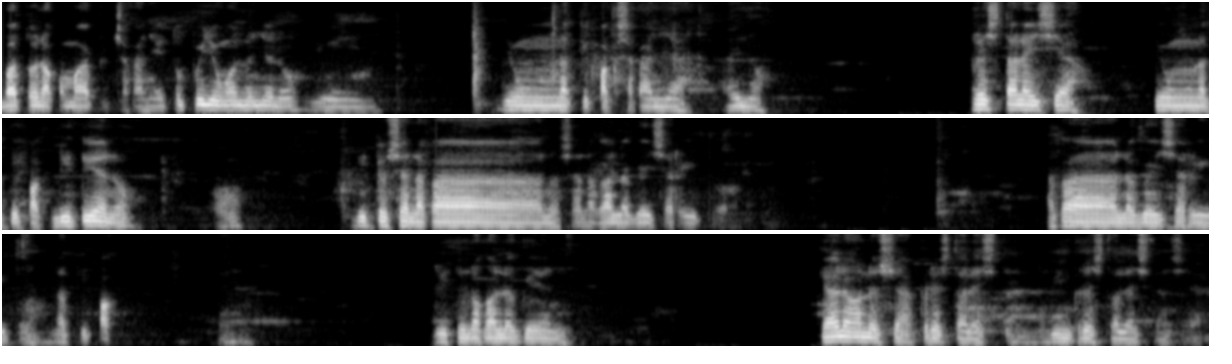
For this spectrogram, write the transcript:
bato na kumapit sa kanya. Ito po yung ano niya, no? Yung, yung natipak sa kanya. Ayun, no? Crystallize siya. Yung natipak. Dito yan, no? Oh. Dito siya naka, ano, siya nakalagay siya rito. Nakalagay siya rito. Natipak. Dito nakalagay yan. Kaya lang ano siya, crystallized din. Naging crystallized na siya.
